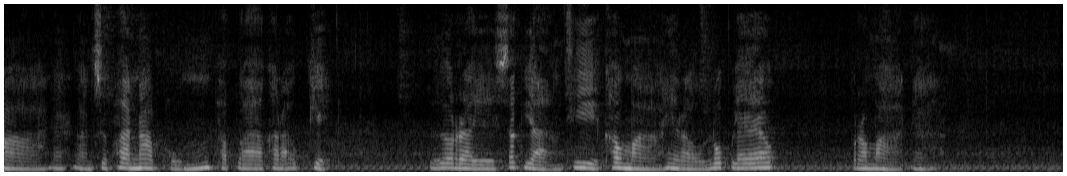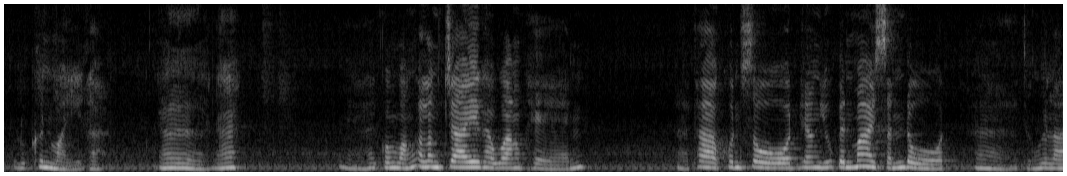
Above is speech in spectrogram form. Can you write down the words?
มานะงานเสื้อผ้าหน้าผม ผับบาร์คาราโอเกะ หรืออะไรสักอย่างที่เข้ามาให้เราลบแล้วประมาทนะลุกขึ้นใหม่ค่ะ เออนะให้ความหวังกำลังใจค่ะวางแผน ถ้าคนโสดยังอยู่เป็นไม้สันโดษถึงเวลา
